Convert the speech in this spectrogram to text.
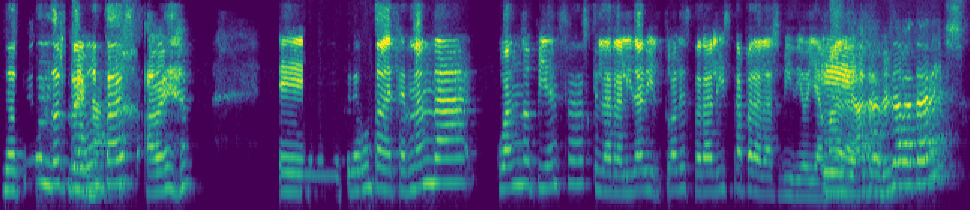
Nos quedan dos preguntas. A ver. Eh, pregunta de Fernanda. ¿Cuándo piensas que la realidad virtual estará lista para las videollamadas? Eh, ¿A través de avatares?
